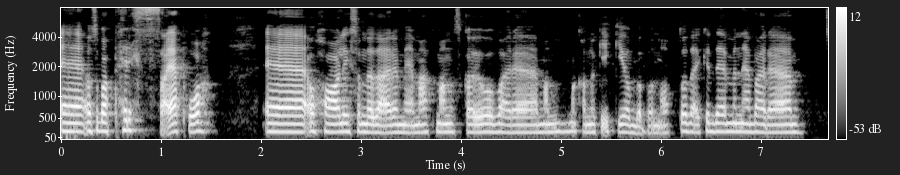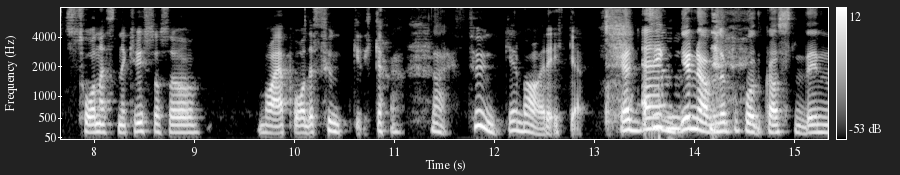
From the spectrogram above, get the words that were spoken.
Eh, og så bare pressa jeg på. Eh, og har liksom det der med meg at man skal jo bare man, man, kan jo ikke jobbe på en måte, og det er ikke det, men jeg bare så nesten i kryss, og så var jeg på. Det funker ikke. Nei. Funker bare ikke. Jeg digger um, navnet på podkasten din,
